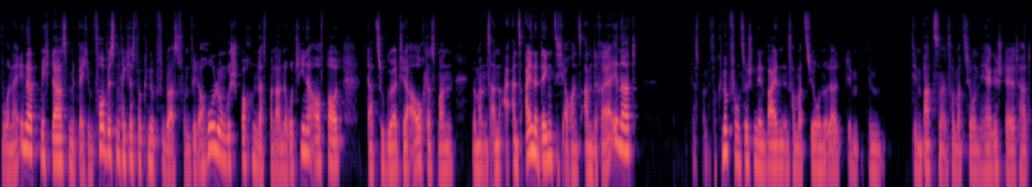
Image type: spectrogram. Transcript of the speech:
Woran erinnert mich das? Mit welchem Vorwissen kann ich das verknüpfen? Du hast von Wiederholung gesprochen, dass man da eine Routine aufbaut. Dazu gehört ja auch, dass man, wenn man ans, ans eine denkt, sich auch ans andere erinnert dass man eine Verknüpfung zwischen den beiden Informationen oder dem, dem, dem Batzen an Informationen hergestellt hat.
